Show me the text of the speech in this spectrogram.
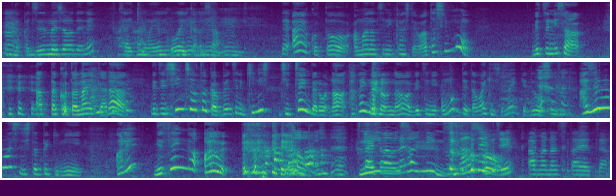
うん。なんかズーム上でね。最近はよく多いからさ、うんうんうんで綾子と甘夏に関しては私も別にさ 会ったことないから別に身長とか別に気にしちっちゃいんだろうな高いんだろうなは別に思ってたわけじゃないけど初めましてした時にあれ？目線が合うってなって。ミニマム3人。何センチ甘夏とあやちゃん。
